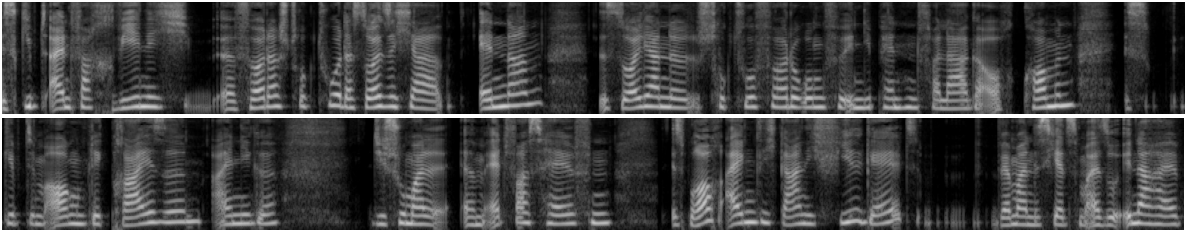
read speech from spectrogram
Es gibt einfach wenig äh, Förderstruktur. Das soll sich ja ändern. Es soll ja eine Strukturförderung für Independent-Verlage auch kommen. Es gibt im Augenblick Preise, einige, die schon mal ähm, etwas helfen. Es braucht eigentlich gar nicht viel Geld, wenn man es jetzt mal so innerhalb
